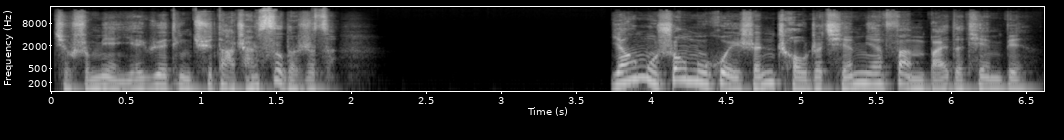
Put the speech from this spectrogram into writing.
就是面爷约定去大禅寺的日子。杨木双目会神，瞅着前面泛白的天边，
